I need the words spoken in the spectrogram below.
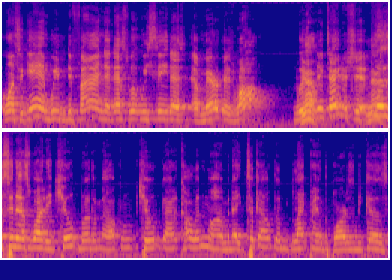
once again, we've defined that that's what we see that America is wrong with Yeah. dictatorship. Well, see, that's why they killed Brother Malcolm, killed got Khalid Muhammad. They took out the Black Panther parties because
